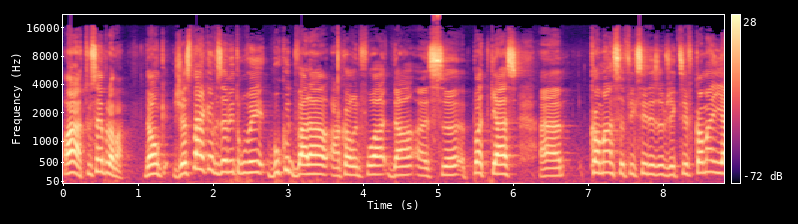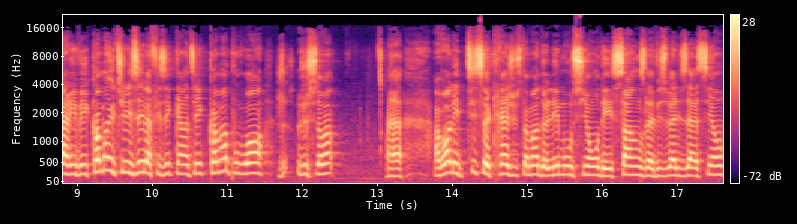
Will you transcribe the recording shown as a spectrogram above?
Voilà, tout simplement. Donc, j'espère que vous avez trouvé beaucoup de valeur, encore une fois, dans euh, ce podcast. Euh, comment se fixer des objectifs, comment y arriver, comment utiliser la physique quantique, comment pouvoir justement euh, avoir les petits secrets justement de l'émotion, des sens, de la visualisation,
